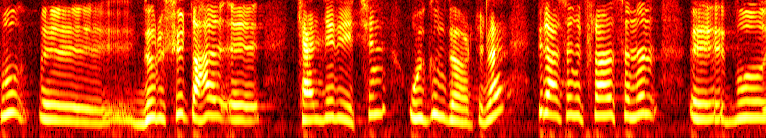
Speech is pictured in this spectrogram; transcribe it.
bu e, görüşü daha e, kendileri için uygun gördüler. Biraz hani Fransa'nın e, bu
